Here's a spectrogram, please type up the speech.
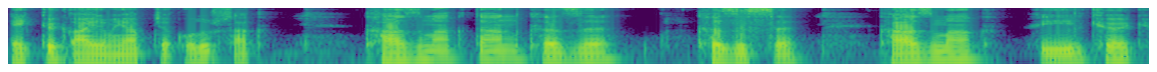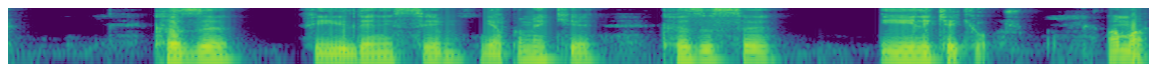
ek kök ayrımı yapacak olursak kazmaktan kazı kazısı kazmak fiil kök kazı fiilden isim yapım eki kazısı iyilik eki olur. Ama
